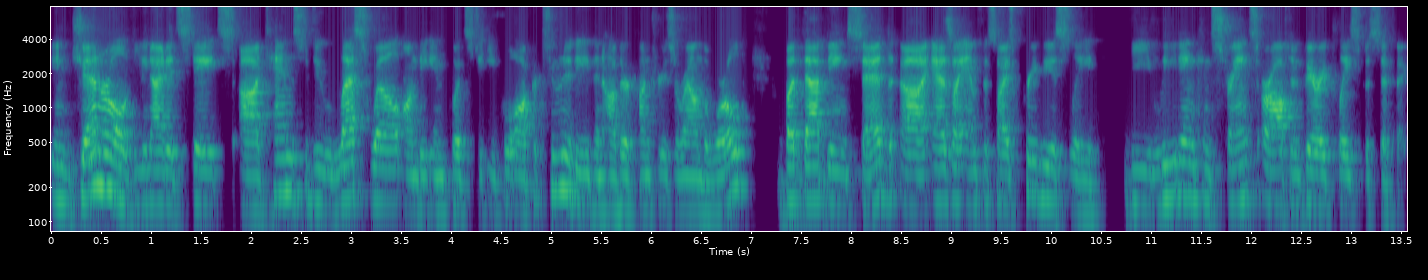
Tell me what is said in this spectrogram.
in general, the United States uh, tends to do less well on the inputs to equal opportunity than other countries around the world. But that being said, uh, as I emphasized previously, the leading constraints are often very place specific.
